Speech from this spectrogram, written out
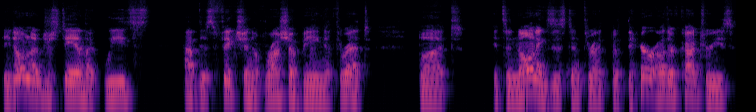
They don't understand like we have this fiction of Russia being a threat, but it's a non-existent threat, but there are other countries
